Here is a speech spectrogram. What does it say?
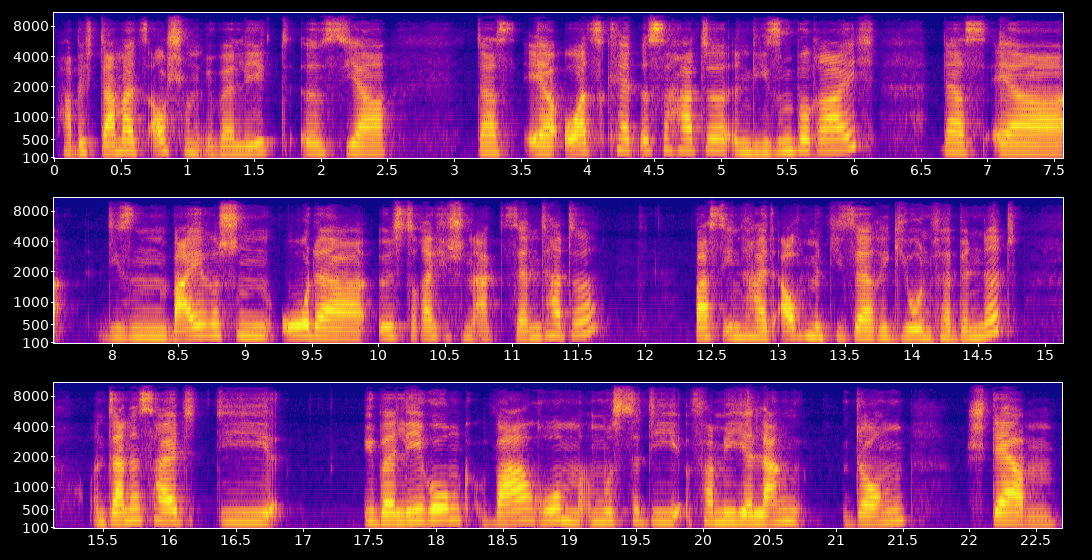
habe ich damals auch schon überlegt, ist ja, dass er Ortskenntnisse hatte in diesem Bereich, dass er diesen bayerischen oder österreichischen Akzent hatte, was ihn halt auch mit dieser Region verbindet. Und dann ist halt die Überlegung, warum musste die Familie Langdong sterben?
